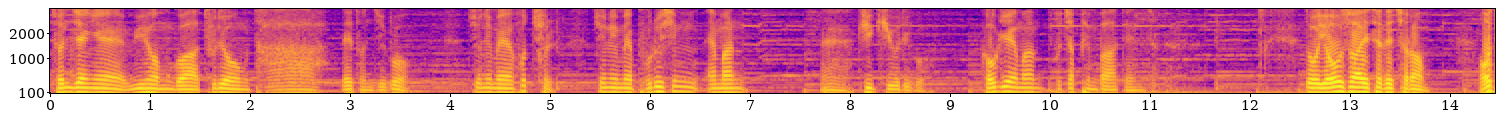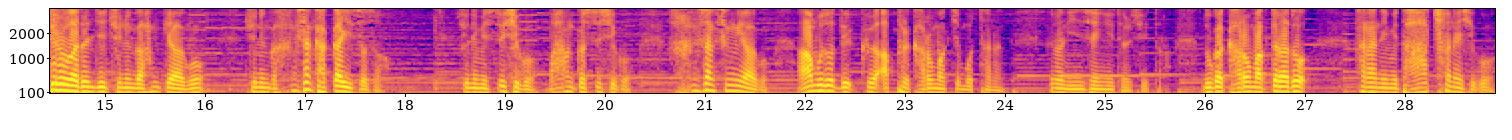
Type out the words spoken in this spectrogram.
전쟁의 위험과 두려움 다 내던지고 주님의 호출, 주님의 부르심에만 예, 귀 기울이고 거기에만 붙잡힌 바된 자들. 또 여호수아의 세대처럼 어디로 가든지 주님과 함께하고 주님과 항상 가까이 있어서 주님이 쓰시고 마음껏 쓰시고 항상 승리하고 아무도 그 앞을 가로막지 못하는 그런 인생이 될 수 있도록 누가 가로막더라도 하나님이 다 쳐내시고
